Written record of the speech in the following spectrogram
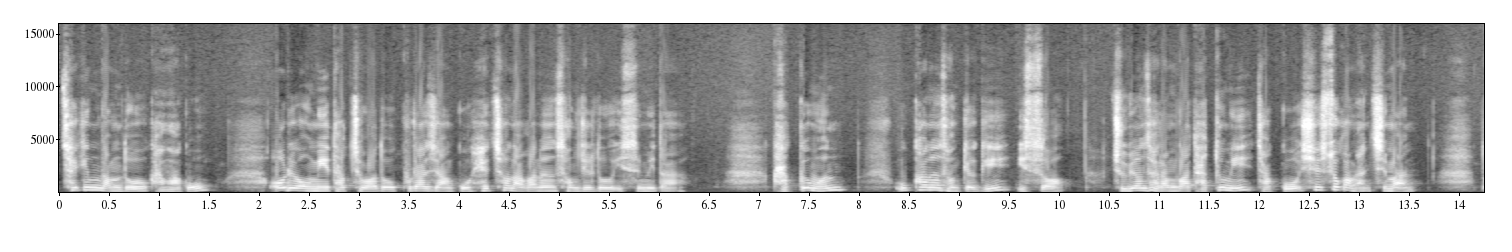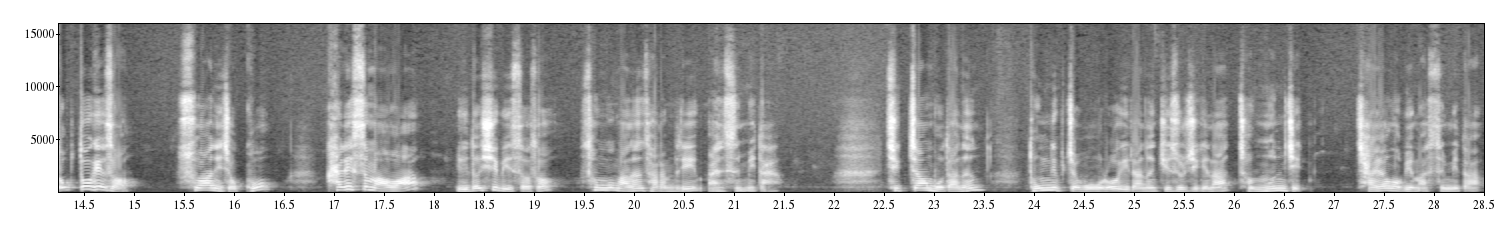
책임감도 강하고 어려움이 닥쳐와도 굴하지 않고 헤쳐나가는 성질도 있습니다. 가끔은 욱하는 성격이 있어 주변 사람과 다툼이 잦고 실수가 많지만 똑똑해서 수완이 좋고 카리스마와 리더십이 있어서 성공하는 사람들이 많습니다. 직장보다는 독립적으로 일하는 기술직이나 전문직, 자영업이 맞습니다.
